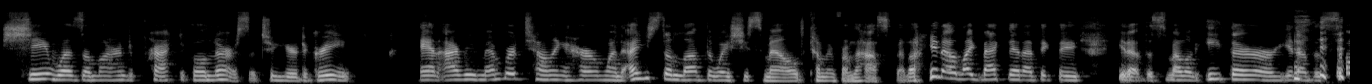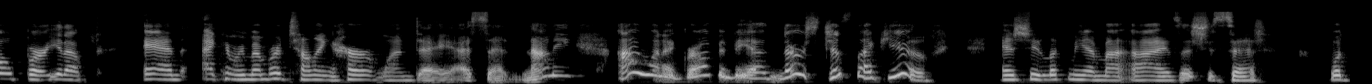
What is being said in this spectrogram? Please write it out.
she was a learned practical nurse, a two year degree. And I remember telling her when I used to love the way she smelled coming from the hospital. You know, like back then, I think they, you know, the smell of ether or, you know, the soap or, you know, and I can remember telling her one day, I said, Nani, I want to grow up and be a nurse just like you. And she looked me in my eyes and she said, Well,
